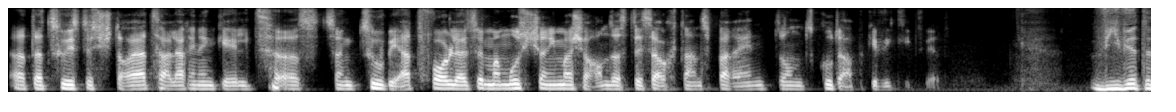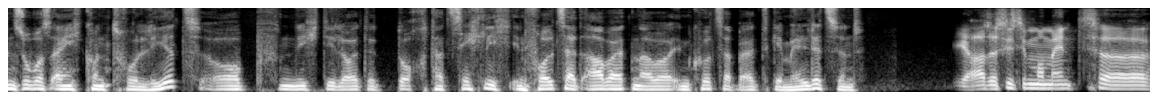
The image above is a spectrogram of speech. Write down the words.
Äh, dazu ist das Steuerzahlerinnengeld äh, sozusagen zu wertvoll. Also man muss schon immer schauen, dass das auch transparent und gut abgewickelt wird. Wie wird denn sowas eigentlich kontrolliert, ob nicht die Leute doch tatsächlich in Vollzeit arbeiten, aber in Kurzarbeit gemeldet sind? Ja, das ist im Moment äh,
